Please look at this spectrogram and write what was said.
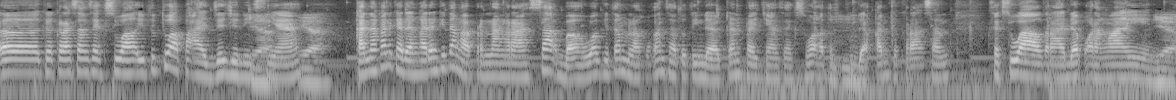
eh, kekerasan seksual itu tuh apa aja jenisnya? Iya, iya. Karena kan kadang-kadang kita nggak pernah ngerasa bahwa kita melakukan satu tindakan pelecehan seksual atau Mm-mm. tindakan kekerasan seksual terhadap orang lain. Iya.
